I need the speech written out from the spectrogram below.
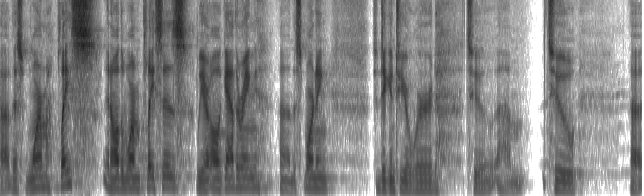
uh, this warm place and all the warm places we are all gathering uh, this morning to dig into your word, to, um, to uh,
